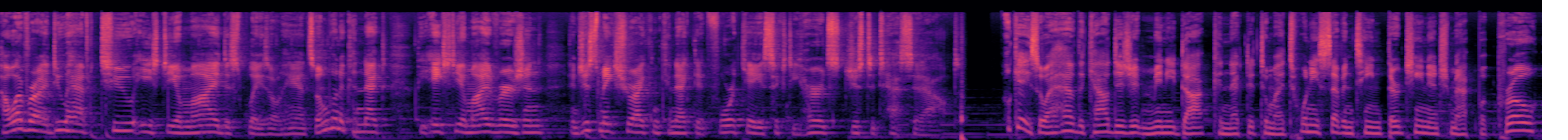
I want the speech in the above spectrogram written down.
However, I do have two HDMI displays on hand, so I'm gonna connect the HDMI version and just make sure I can connect at 4K 60 Hertz just to test it out. Okay, so I have the CalDigit Mini Dock connected to my 2017 13-inch MacBook Pro,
